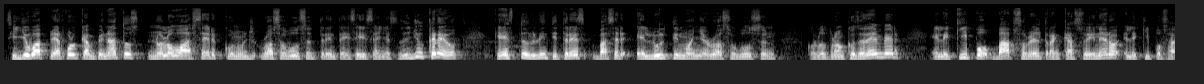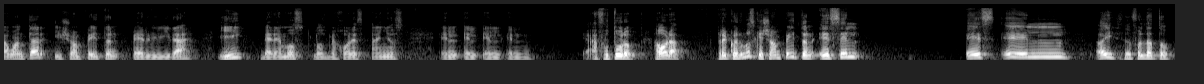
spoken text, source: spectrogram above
si yo voy a pelear por campeonatos, no lo voy a hacer con un Russell Wilson de 36 años. Entonces yo creo que este 2023 va a ser el último año de Russell Wilson con los Broncos de Denver. El equipo va a absorber el trancazo de dinero, el equipo se va a aguantar y Sean Payton pervivirá y veremos los mejores años a futuro. Ahora, recordemos que Sean Payton es el... Es el... Ay, se me fue el dato.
